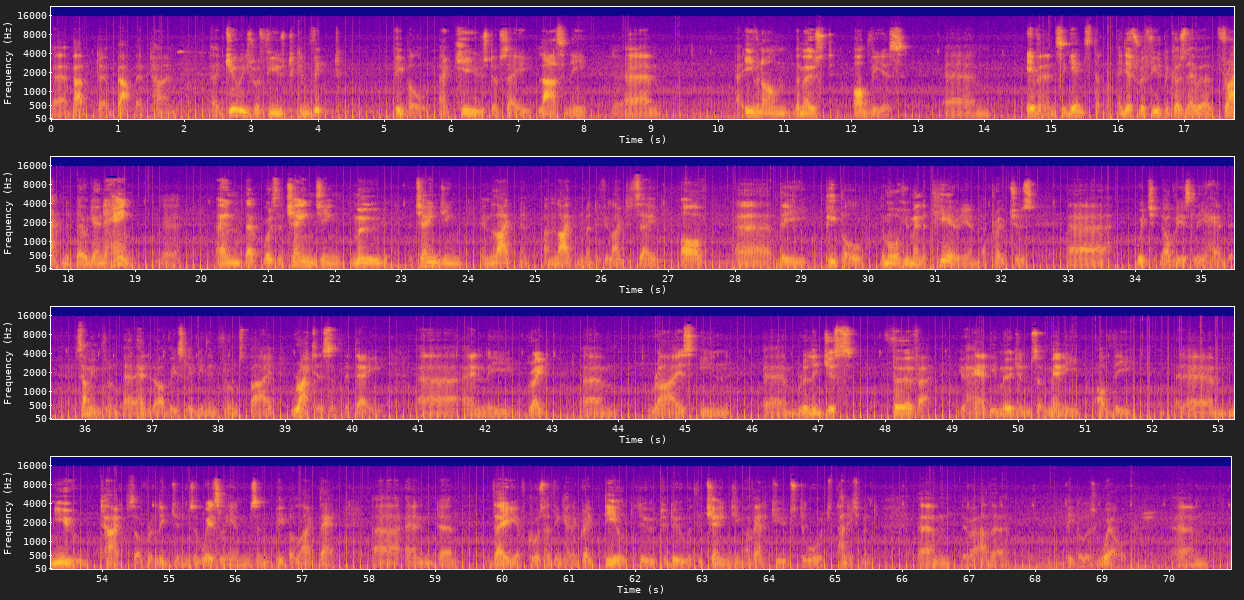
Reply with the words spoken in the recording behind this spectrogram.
uh, about, uh, about that time, uh, juries refused to convict people accused of, say, larceny, Yeah. um, uh, even on the most obvious um, evidence against them. They just refused because they were frightened that they were going to hang. yeah. and that was the changing mood, the changing enlightenment, enlightenment, if you like to say, of uh, the people, the more humanitarian approaches, uh, which obviously had some influence, uh, had obviously been influenced by writers of the day, and the great um, rise in um, religious fervour. You had the emergence of many of the um, new types of religions, Wesleyans and people like that. Uh, and um, they, of course, I think had a great deal to do, to do with the changing of attitudes towards punishment. Um, there were other people as well. Um,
